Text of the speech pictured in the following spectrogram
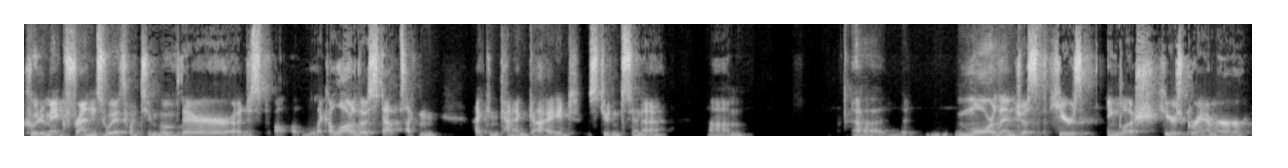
who to make friends with once you move there. Uh, just uh, like a lot of those steps, I can I can kind of guide students in a um, uh, more than just here's English, here's grammar,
